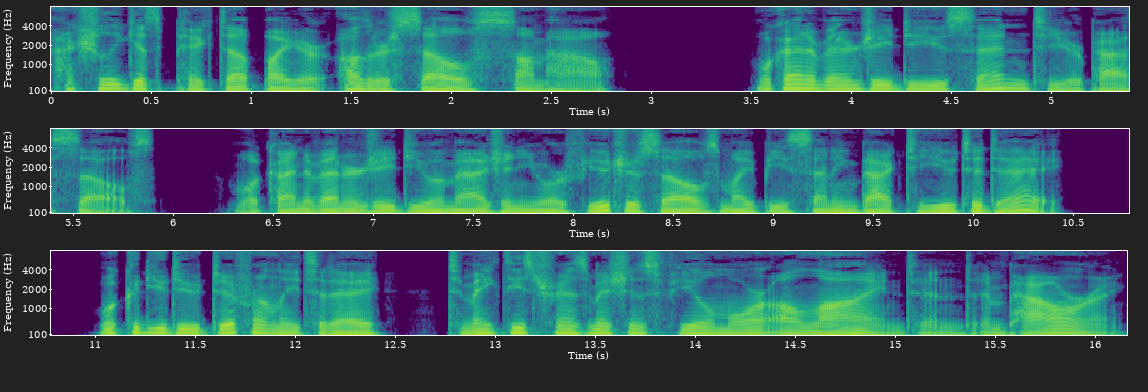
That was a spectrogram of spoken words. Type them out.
actually gets picked up by your other selves somehow? What kind of energy do you send to your past selves? What kind of energy do you imagine your future selves might be sending back to you today? What could you do differently today to make these transmissions feel more aligned and empowering?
